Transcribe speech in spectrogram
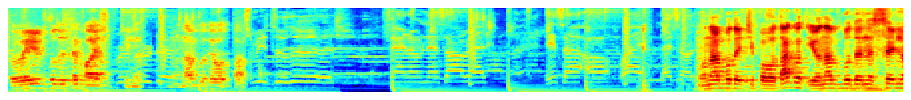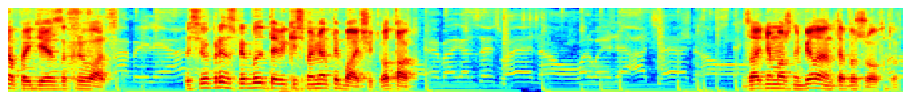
То ви будете бачити, вона буде отак. Вона буде, типа, отак от, і вона буде не сильно, по ідеї, закриватися. Тобто ви, в принципі, будете в якісь моменти бачити. Отак. Задню можна біле, на тебе жовту.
